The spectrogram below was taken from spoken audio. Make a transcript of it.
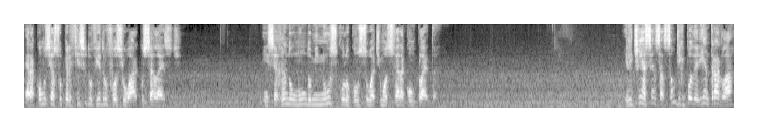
Era como se a superfície do vidro fosse o arco celeste, encerrando um mundo minúsculo com sua atmosfera completa. Ele tinha a sensação de que poderia entrar lá,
